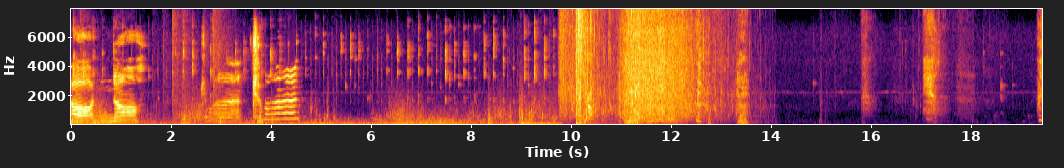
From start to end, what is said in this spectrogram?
Oh no. Come on, come on! I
